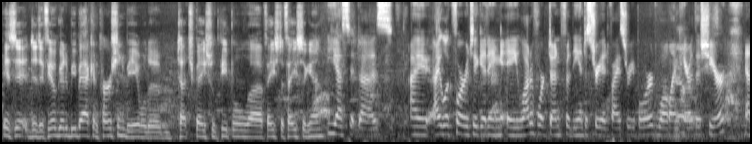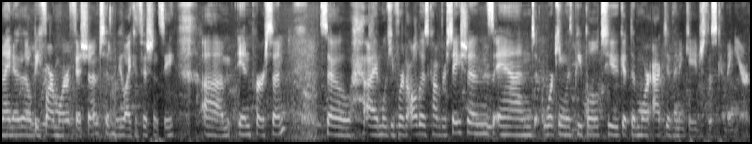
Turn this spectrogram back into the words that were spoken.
Is it? Does it feel good to be back in person to be able to touch base with people face to face again? Yes, it does. I, I, look forward to getting a lot of work done for the industry advisory board while I'm here this year, and I know that'll be far more efficient, and we like efficiency um, in person. So I'm looking forward to all those conversations and working with people to get them more active and engaged this coming year.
